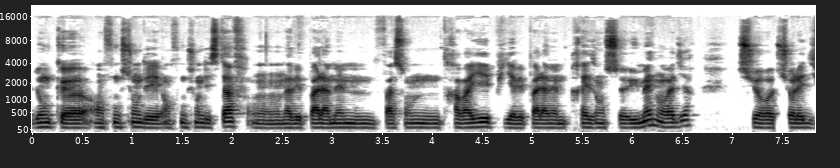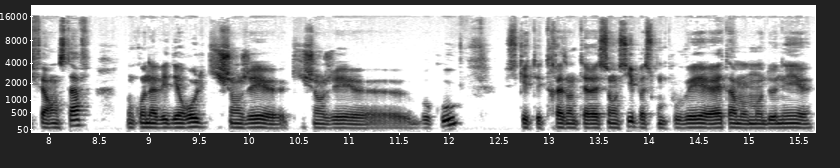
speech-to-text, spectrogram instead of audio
donc, euh, en fonction des en fonction des staffs, on n'avait pas la même façon de travailler, puis il n'y avait pas la même présence humaine, on va dire, sur sur les différents staffs. Donc, on avait des rôles qui changeaient qui changeaient beaucoup, ce qui était très intéressant aussi parce qu'on pouvait être à un moment donné euh,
